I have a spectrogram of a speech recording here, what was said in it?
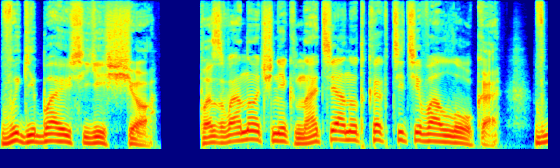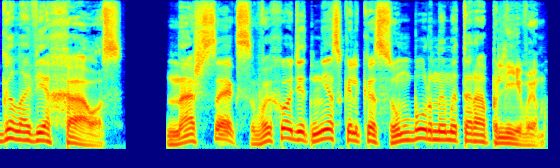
Выгибаюсь еще. Позвоночник натянут, как тетива лука. В голове хаос. Наш секс выходит несколько сумбурным и торопливым.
